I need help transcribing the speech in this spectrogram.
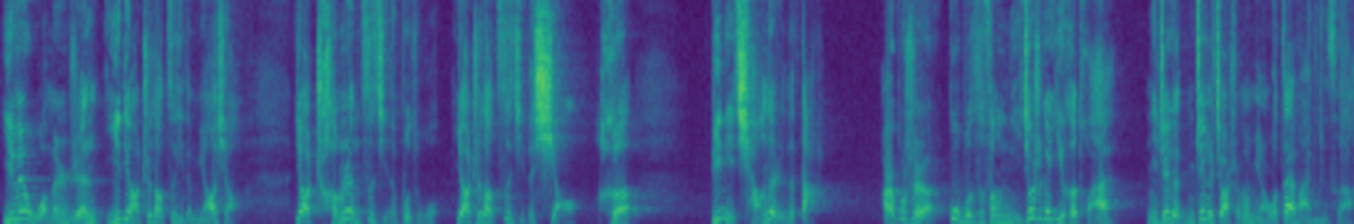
因为我们人一定要知道自己的渺小，要承认自己的不足，要知道自己的小和比你强的人的大，而不是固步自封。你就是个义和团，你这个你这个叫什么名？我再骂你一次啊！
